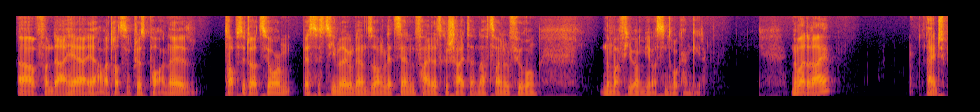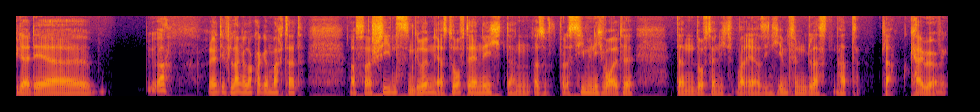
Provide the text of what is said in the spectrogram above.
Äh, von daher, ja, aber trotzdem Chris Paul, ne, Top-Situation, bestes Team der regulären Saison, letztes Jahr in den Finals gescheitert, nach 2-0 Führung. Nummer 4 bei mir, was den Druck angeht. Nummer 3, ein Spieler, der ja, relativ lange locker gemacht hat, aus verschiedensten Gründen. Erst durfte er nicht, dann, also weil das Team ihn nicht wollte, dann durfte er nicht, weil er sich nicht impfen gelassen hat. Klar, Kyrie Irving.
